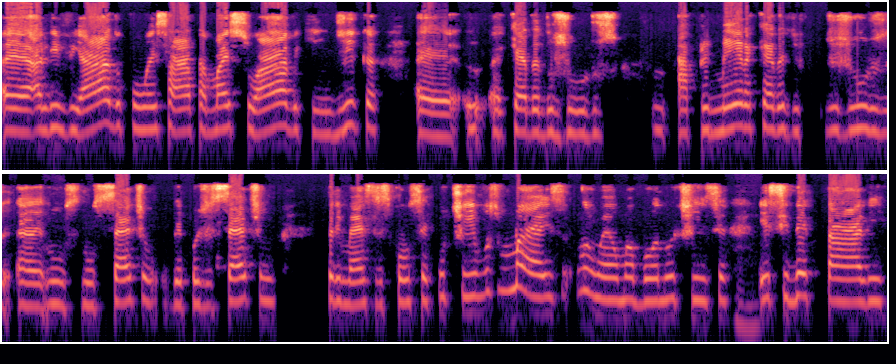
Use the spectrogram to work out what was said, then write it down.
é, aliviado com essa ata mais suave que indica é, a queda dos juros, a primeira queda de, de juros é, no, no sétimo, depois de sete trimestres consecutivos, mas não é uma boa notícia uhum. esse detalhe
